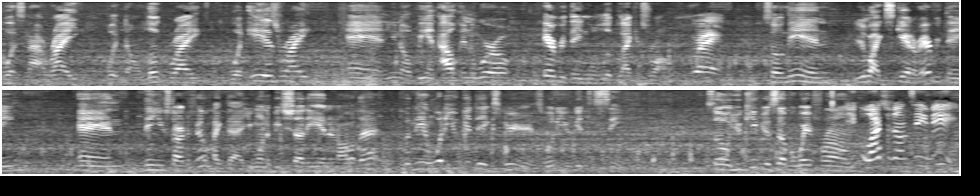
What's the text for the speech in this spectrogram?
what's not right, what don't look right, what is right, and you know, being out in the world, everything will look like it's wrong. Right. So then you're like scared of everything, and then you start to feel like that. You want to be shut in and all of that. But then what do you get to experience? What do you get to see? So you keep yourself away from You can watch it on TV.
